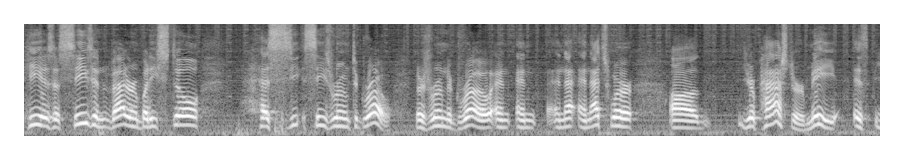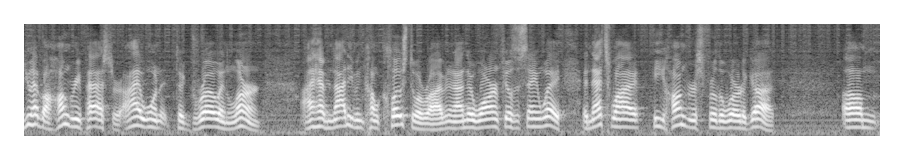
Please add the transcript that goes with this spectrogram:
He is a seasoned veteran, but he still has sees room to grow. There's room to grow, and and and that and that's where uh, your pastor, me, is you have a hungry pastor. I want it to grow and learn. I have not even come close to arriving, and I know Warren feels the same way. And that's why he hungers for the Word of God. Um,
